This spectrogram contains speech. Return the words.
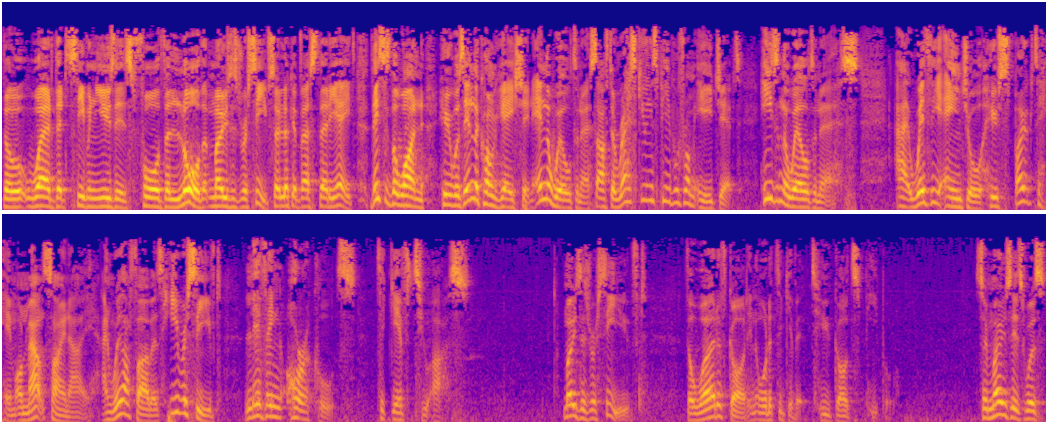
the word that Stephen uses for the law that Moses received. So look at verse 38. This is the one who was in the congregation in the wilderness after rescuing his people from Egypt. He's in the wilderness uh, with the angel who spoke to him on Mount Sinai and with our fathers. He received living oracles to give to us. Moses received the word of God in order to give it to God's people. So Moses was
